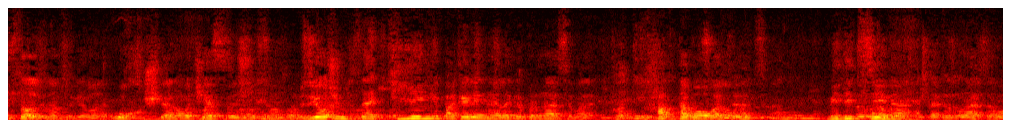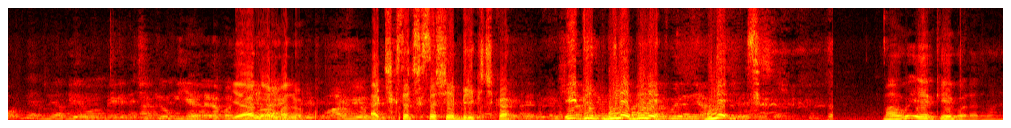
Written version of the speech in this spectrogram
ustoz bilan birga mana o'qishlarni ochyapmiz. Biz yoshimizdan keyingi pokoleniyalarga bir narsa mana xalq tabobati bor Ya normal Ha chiqsa chiqsa şey bir iki çıkar. İyi dur bu ne bu ne? Bu ne? mana bu erkak bo'ladi mana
